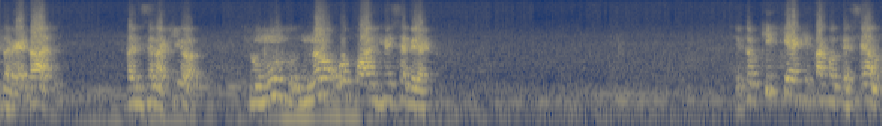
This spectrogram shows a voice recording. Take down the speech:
da verdade, está dizendo aqui, ó, que o mundo não o pode receber. Então o que, que é que está acontecendo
